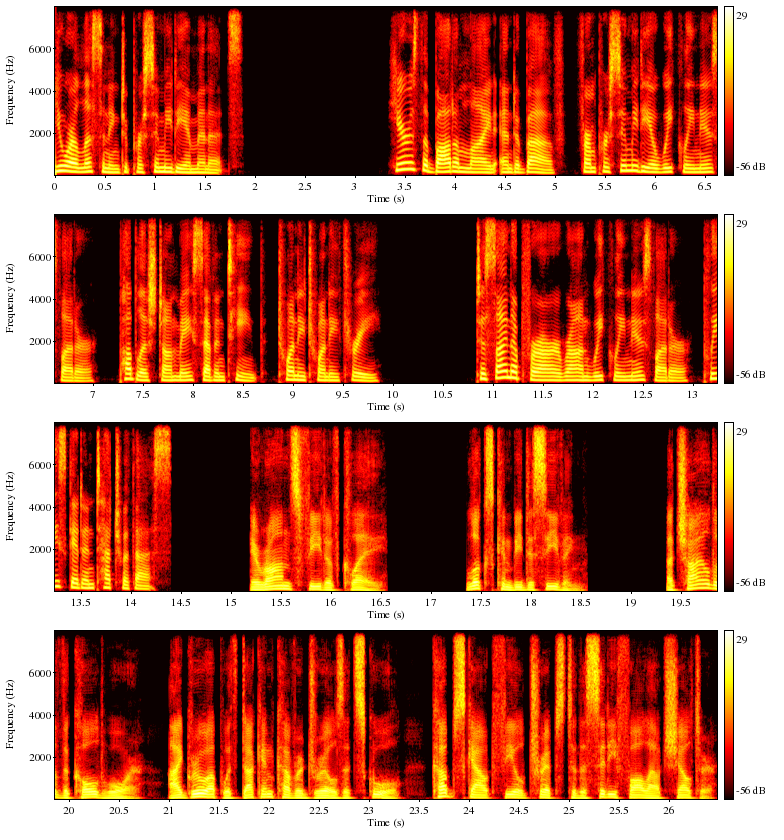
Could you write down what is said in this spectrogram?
You are listening to Pursue Media Minutes. Here is the bottom line and above from Pursue Media Weekly Newsletter, published on May 17, 2023. To sign up for our Iran Weekly Newsletter, please get in touch with us. Iran's feet of clay. Looks can be deceiving. A child of the Cold War, I grew up with duck and cover drills at school, Cub Scout field trips to the city fallout shelter,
